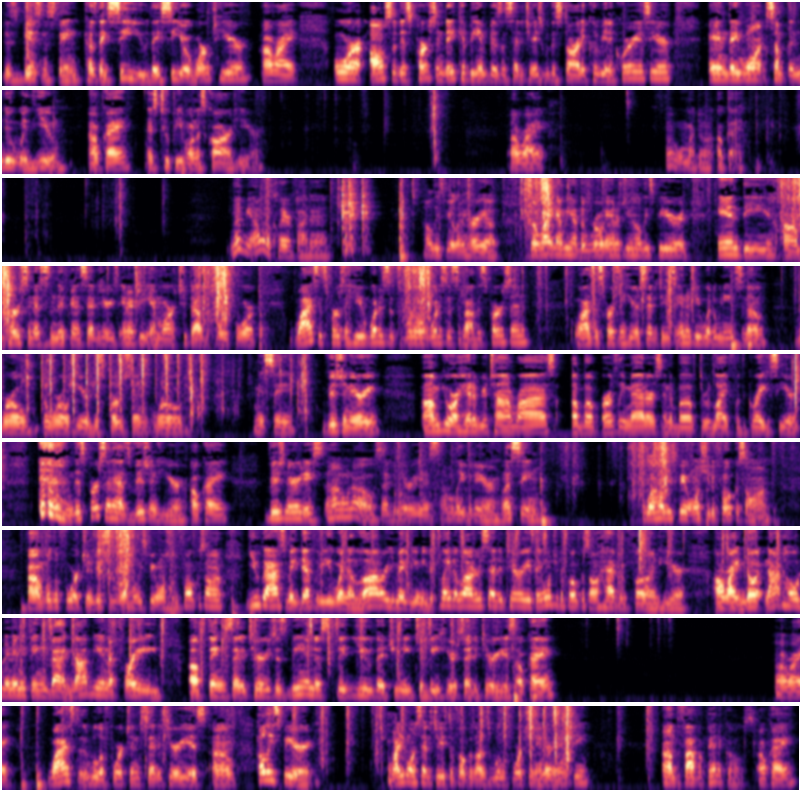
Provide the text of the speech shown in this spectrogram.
This business thing, because they see you. They see your worth here, all right? Or also this person, they could be in business Sagittarius with a star. They could be an Aquarius here. And they want something new with you. Okay. There's two people on this card here. All right. Oh, what am I doing? Okay. Let me, I want to clarify that. Holy Spirit, let me hurry up. So right now we have the world energy, Holy Spirit, and the um, person that's significant in Sagittarius energy in March 2024. Why is this person here? What is this world? What is this about this person? Why is this person here? Sagittarius energy. What do we need to know? World, the world here, this person, world. Let me see. Visionary. Um, you are ahead of your time. Rise above earthly matters and above through life with grace here. this person has vision here, okay? Visionary, they, I don't know, Sagittarius. I'm going to leave it here. Let's see what Holy Spirit wants you to focus on um, Wheel of Fortune. This is what Holy Spirit wants you to focus on. You guys may definitely be winning the lottery. Maybe you need to play the lottery, Sagittarius. They want you to focus on having fun here. All right, no, not holding anything back, not being afraid of things, Sagittarius. Just being this the you that you need to be here, Sagittarius, okay? All right. Why is the Wheel of Fortune, Sagittarius? Um, Holy Spirit. Why do you want Sagittarius to focus on this Wheel of Fortune and their energy? Um, the Five of Pentacles, okay?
